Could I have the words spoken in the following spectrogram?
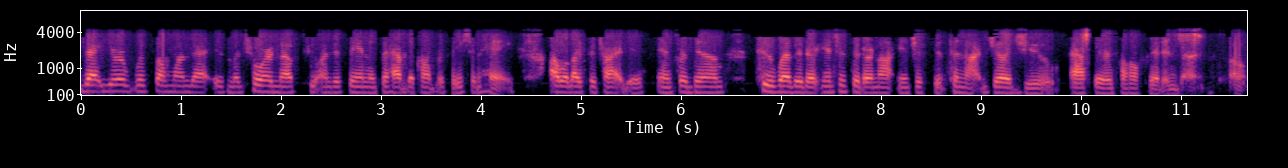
that you're with someone that is mature enough to understand and to have the conversation. Hey, I would like to try this, and for them to whether they're interested or not interested to not judge you after it's all said and done. So,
